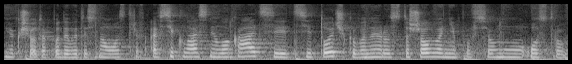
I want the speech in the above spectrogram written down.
якщо так подивитись на острів. А всі класні локації, ці точки вони розташовані по всьому острову.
